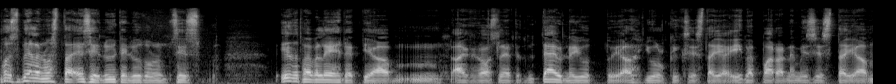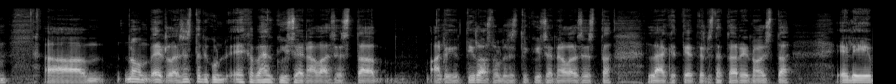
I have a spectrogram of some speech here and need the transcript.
Voisin vielä nostaa esiin yhden jutun, siis iltapäivälehdet ja mm, aikakauslehdet on täynnä juttuja julkiksista ja ihmeparanemisista ja ähm, no, erilaisesta niin kuin ehkä vähän kyseenalaisesta, ainakin tilastollisesti kyseenalaisesta lääketieteellisistä tarinoista. Eli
